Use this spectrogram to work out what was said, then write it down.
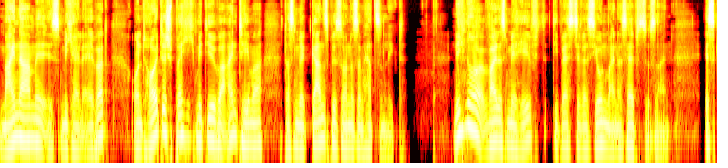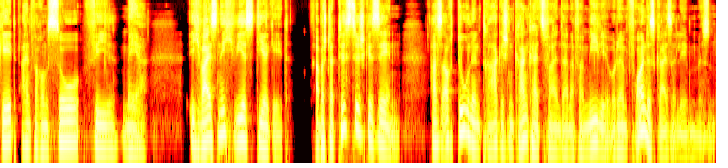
Mein Name ist Michael Elbert und heute spreche ich mit dir über ein Thema, das mir ganz besonders am Herzen liegt. Nicht nur, weil es mir hilft, die beste Version meiner selbst zu sein. Es geht einfach um so viel mehr. Ich weiß nicht, wie es dir geht, aber statistisch gesehen hast auch du einen tragischen Krankheitsfall in deiner Familie oder im Freundeskreis erleben müssen.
